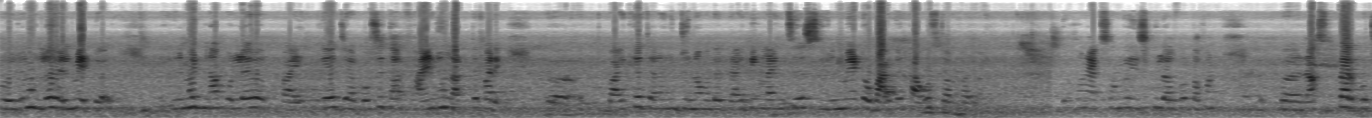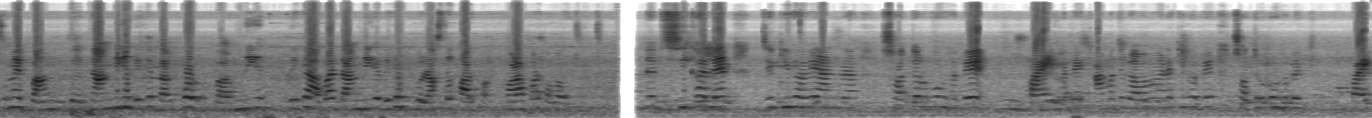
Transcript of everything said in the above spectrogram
প্রয়োজন হলো হেলমেট হেলমেট না বাইকে যা বসে তার ফাইনও লাগতে পারে। বাইকে চালানোর জন্য আমাদের ড্রাইভিং লাইসেন্স হেলমেট ও বাইকের কাগজ দরকার হয়। যখন একসঙ্গে স্কুল আসব তখন রাস্তার প্রথমে ডান দিকে দেখে তারপর বাম দিকে দেখে আবার ডান দিকে দেখে রাস্তা পার পারাপার হওয়া উচিত। আমাদের শিখালেন যে কীভাবে আমরা সতর্কভাবে বাইক মানে আমাদের বাবা মারা কীভাবে সতর্কভাবে বাইক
